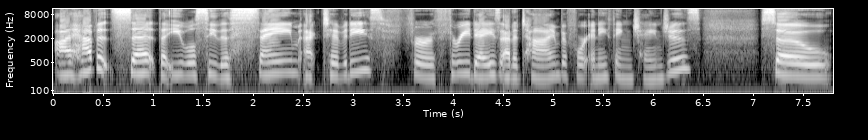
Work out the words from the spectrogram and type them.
I have it set that you will see the same activities for three days at a time before anything changes. So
